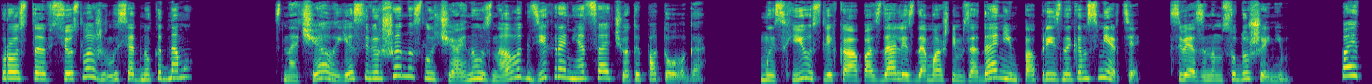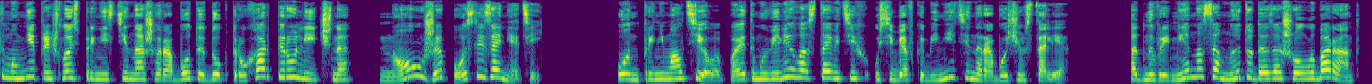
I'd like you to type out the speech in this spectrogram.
Просто все сложилось одно к одному. Сначала я совершенно случайно узнала, где хранятся отчеты патолога. Мы с Хью слегка опоздали с домашним заданием по признакам смерти, связанным с удушением. Поэтому мне пришлось принести наши работы доктору Харперу лично, но уже после занятий. Он принимал тело, поэтому велел оставить их у себя в кабинете на рабочем столе. Одновременно со мной туда зашел лаборант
